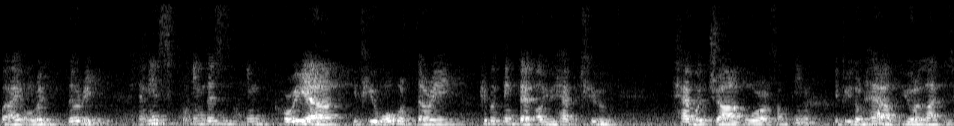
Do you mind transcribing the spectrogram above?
but I already 30. And in, in, this, in Korea, if you over 30, people think that, oh, you have to have a job or something. If you don't have, your life is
